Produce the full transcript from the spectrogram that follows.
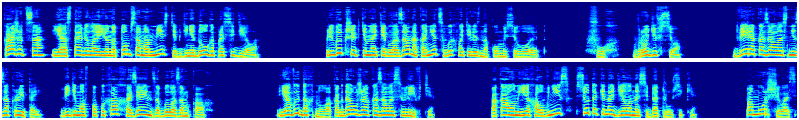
Кажется, я оставила ее на том самом месте, где недолго просидела. Привыкшие к темноте глаза, наконец, выхватили знакомый силуэт. Фух, вроде все. Дверь оказалась не закрытой. Видимо, в попыхах хозяин забыл о замках. Я выдохнула, когда уже оказалась в лифте. Пока он ехал вниз, все-таки надела на себя трусики. Поморщилась,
